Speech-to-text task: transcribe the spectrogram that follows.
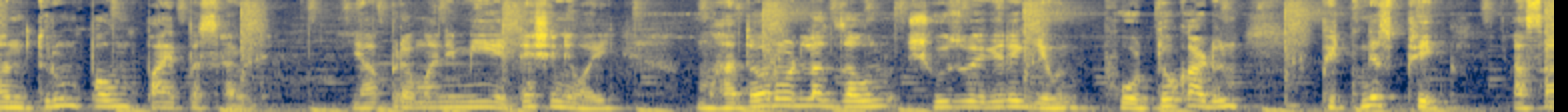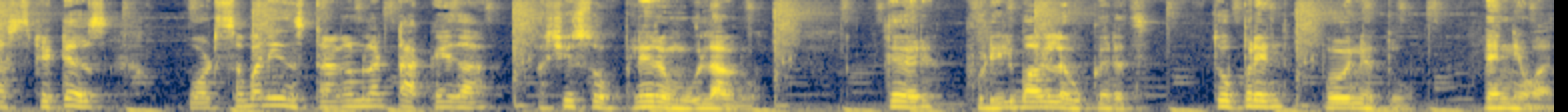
अंतरून पाहून पाय पसरावेत. याप्रमाणे मी येत्या शनिवारी महादेव रोडला जाऊन शूज वगैरे घेऊन फोटो काढून फिटनेस फ्रीक असा स्टेटस व्हॉट्सअप आणि इंस्टाग्रामला टाकायचा अशी स्वप्ने रंगू लागलो. तर पुढील बाग लवकरच. तोपर्यंत पळून येतो. धन्यवाद.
